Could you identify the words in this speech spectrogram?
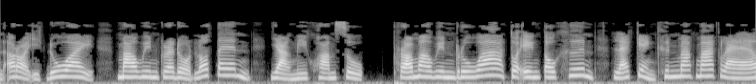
นอร่อยอีกด้วย มาวินกระโดดโลดเต้นอย่างมีความสุข เพราะมาวินรู้ว่าตัวเองโตขึ้นและเก่งขึ้นมากๆแล้ว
